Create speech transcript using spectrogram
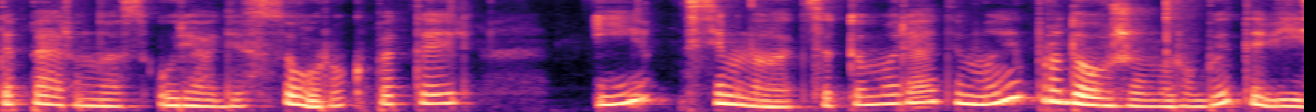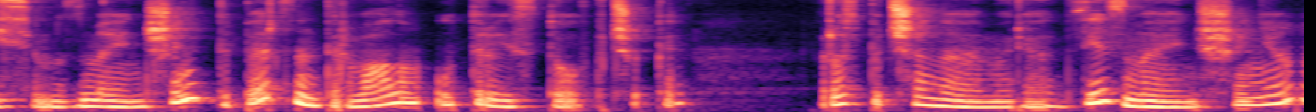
Тепер у нас у ряді 40 петель, і в 17 ряді ми продовжуємо робити 8 зменшень, тепер з інтервалом у 3 стовпчики. Розпочинаємо ряд зі зменшення.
